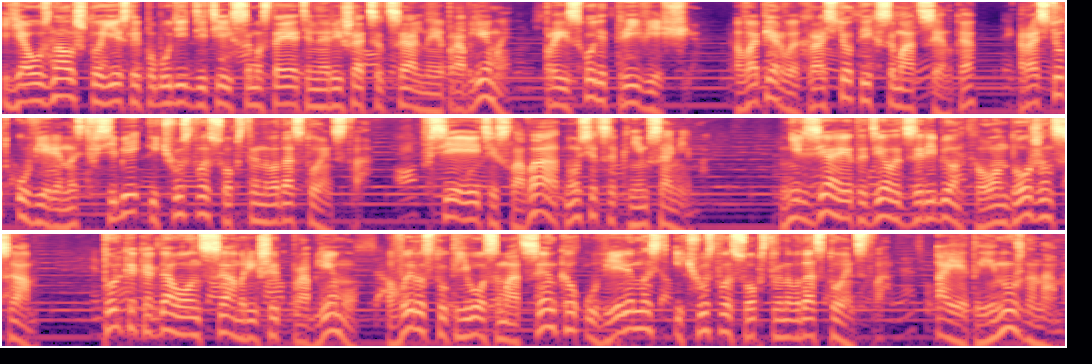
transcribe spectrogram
Я узнал, что если побудить детей самостоятельно решать социальные проблемы, происходят три вещи. Во-первых, растет их самооценка, растет уверенность в себе и чувство собственного достоинства. Все эти слова относятся к ним самим. Нельзя это делать за ребенка, он должен сам. Только когда он сам решит проблему, вырастут его самооценка, уверенность и чувство собственного достоинства. А это и нужно нам.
